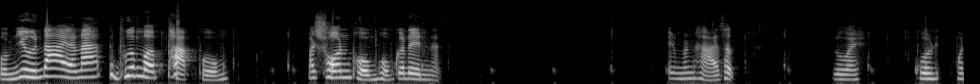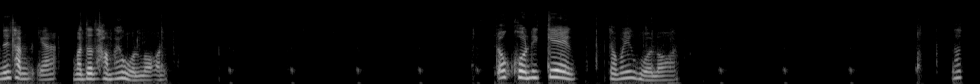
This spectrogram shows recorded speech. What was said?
ผมยืนได้แล้วนะแต่เพื่อนมาผลักผม มาชนผมผมกระเด็นอะ เอ็นมันหาสัตว์รู้ไหมคนคนที่ทำอย่างเงี้ย มันจะทำให้หัวร้อน แล้วคนที่เก่งจะไม่หัวร้อน แล้ว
